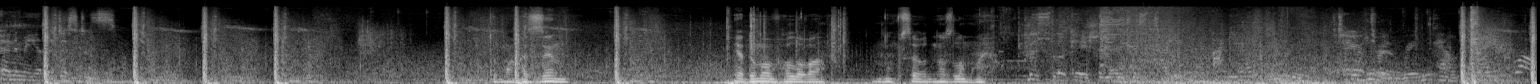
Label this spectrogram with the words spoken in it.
Enemy at the distance. То магазин. Я думав голова. Ну, все одно зламаю. This location interests me. Tear through. Enemy shield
